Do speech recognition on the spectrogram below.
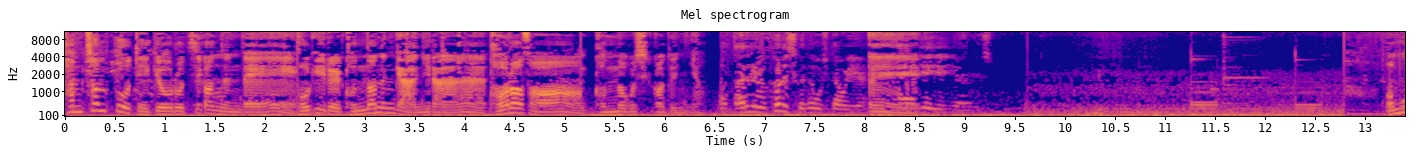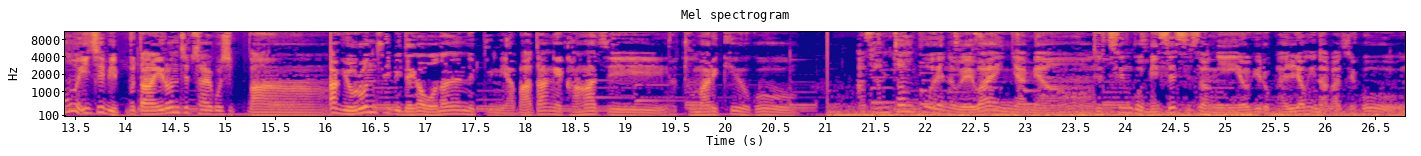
삼천포 대교로 찍었는데 거기를 건너는 게 아니라 걸어서 건너고 싶거든요. 어, 다리를 걸어서 건너고 싶다고 예. 네. 아, 예, 예, 예. 어머 이 집 이쁘다. 이런 집 살고 싶다. 딱 요런 집이 내가 원하는 느낌이야. 마당에 강아지 두 마리 키우고. 아 삼천포에는 왜 와 있냐면 제 친구 미세스성이 여기로 발령이 나가지고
